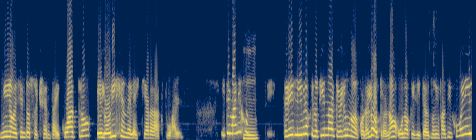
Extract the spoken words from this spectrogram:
1984, El origen de la izquierda actual. Y te manejo mm. tres libros que no tienen nada que ver uno con el otro, ¿no? Uno que es literatura infantil juvenil,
